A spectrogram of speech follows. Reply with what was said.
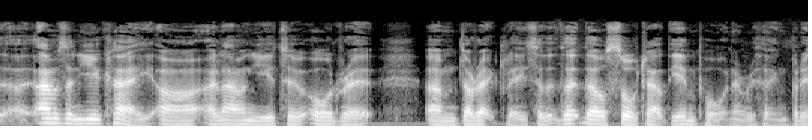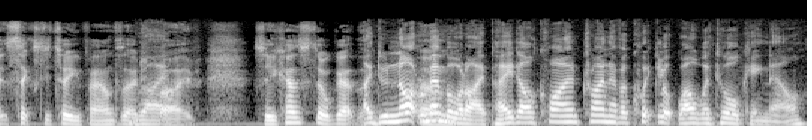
uh, Amazon UK are allowing you to order it um, directly, so that they'll sort out the import and everything. But it's sixty two pounds thirty five, so you can still get them. I do not remember Um, what I paid. I'll try and have a quick look while we're talking now.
